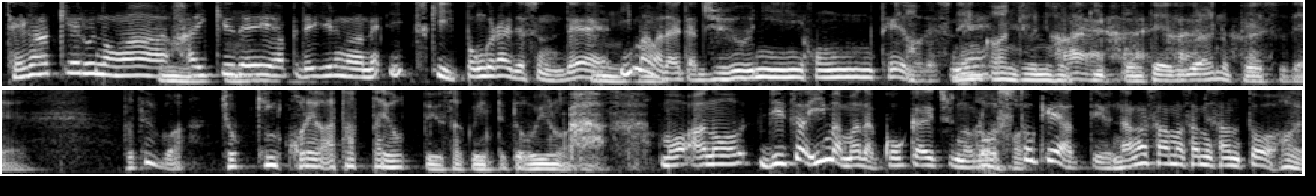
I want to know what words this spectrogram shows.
手がけるのが、配給でやっぱできるのが、ね、月1本ぐらいですんで、今は大体12本程度ですね。年間12本、月1本程度ぐらいのペースで。例えば、直近これ当たったよっていう作品ってどういうのんですか？もう、あの、実は今まだ公開中のロストケアっていう長澤まさみさんと、はい、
